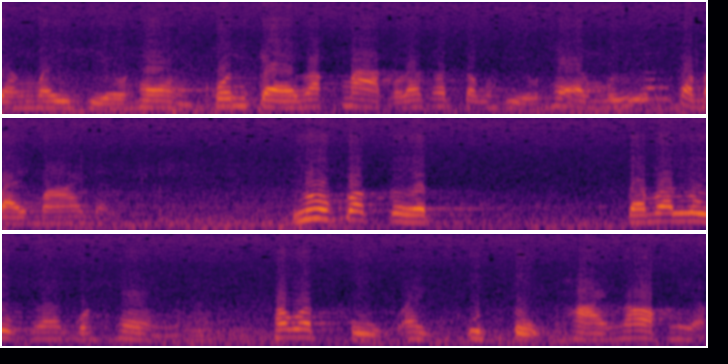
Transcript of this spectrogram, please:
ยังไม่เหี่ยวแห้ง คนแก่มากๆ แล้วก็ต้องเหี่ยวแห้งเหมือนกับใบไม้นั่นลูกก็เกิด แต่ว่าลูกเนี่ยก็แห้งนะเพราะว่าถูกไอ้อุตุภายนอกเนี่ย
